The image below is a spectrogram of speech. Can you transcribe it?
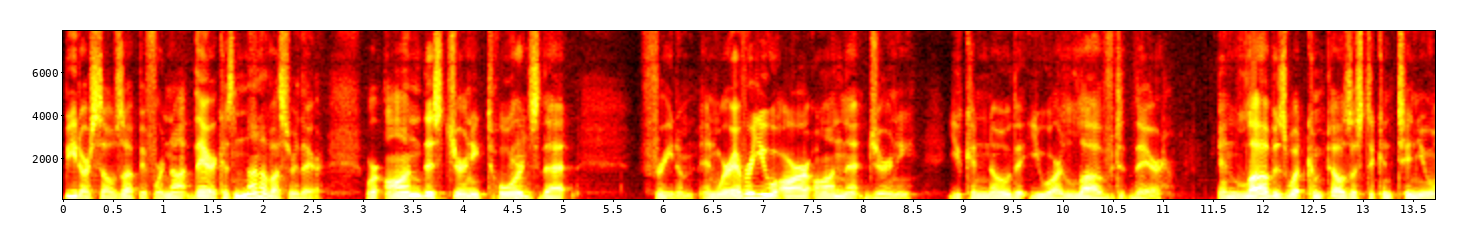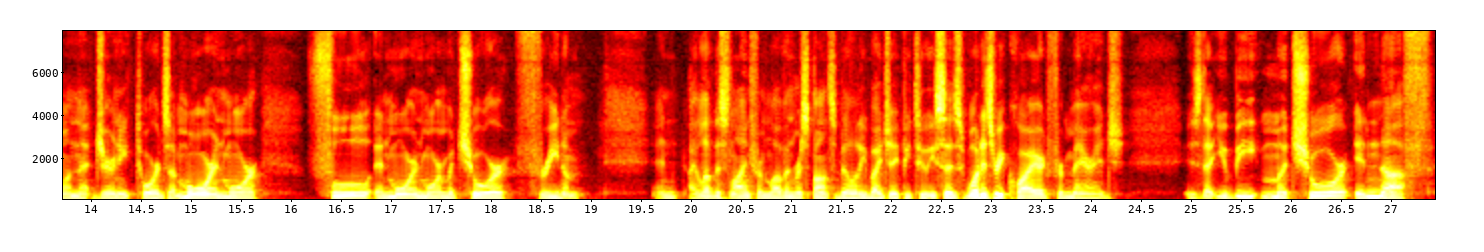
beat ourselves up if we're not there because none of us are there. We're on this journey towards that freedom. And wherever you are on that journey you can know that you are loved there and love is what compels us to continue on that journey towards a more and more full and more and more mature freedom and i love this line from love and responsibility by jp2 he says what is required for marriage is that you be mature enough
